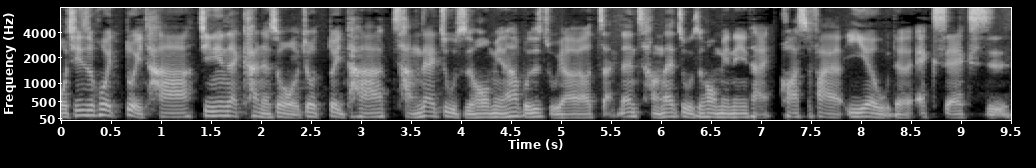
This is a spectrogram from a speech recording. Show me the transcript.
我其实会对它今天在看的时候，我就对它藏在柱子后面，它不是主要要展，但藏在柱子后面那一台 Crossfire 一二五的 XX，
